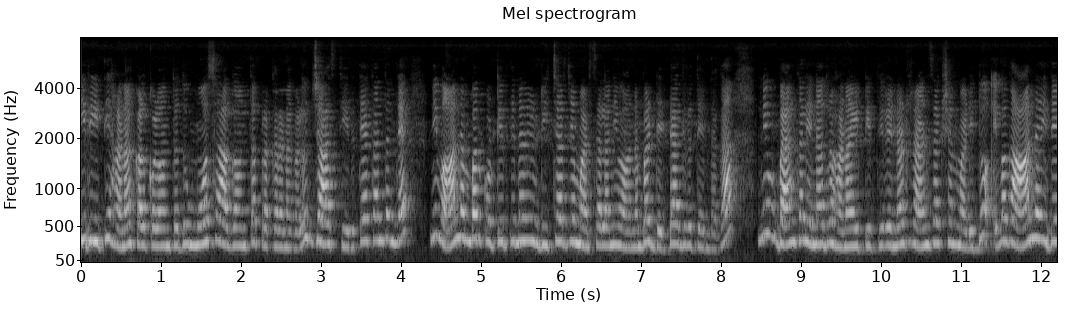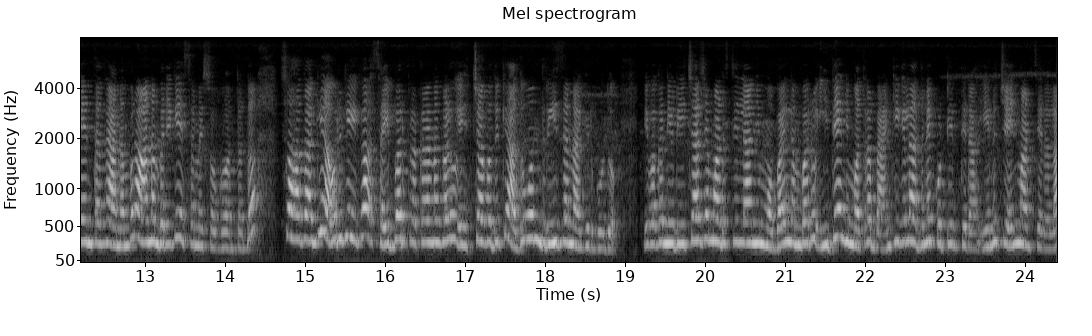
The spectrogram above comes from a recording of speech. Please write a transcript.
ಈ ರೀತಿ ಹಣ ಕಳ್ಕೊಳ್ಳೋವಂಥದ್ದು ಮೋಸ ಆಗೋವಂಥ ಪ್ರಕರಣಗಳು ಜಾಸ್ತಿ ಇರುತ್ತೆ. ಯಾಕಂತಂದರೆ ನೀವು ಆ ನಂಬರ್ ಕೊಟ್ಟಿರ್ತೀರ, ನೀವು ರೀಚಾರ್ಜೇ ಮಾಡಿಸಲ್ಲ, ನೀವು ಆ ನಂಬರ್ ಡೆಡ್ ಆಗಿರುತ್ತೆ ಅಂದಾಗ ನೀವು ಬ್ಯಾಂಕಲ್ಲಿ ಏನಾದರೂ ಹಣ ಇಟ್ಟಿರ್ತೀರಿ, ಏನಾದರೂ ಟ್ರಾನ್ಸಾಕ್ಷನ್ ಮಾಡಿದ್ದು, ಇವಾಗ ಆನ್ ಇದೆ ಅಂತಂದರೆ ಆ ನಂಬರ್ ಆ ನಂಬರಿಗೆ ಎಸ್ ಎಂ ಎಸ್ ಹೋಗುವಂಥದ್ದು. ಸೊ ಹಾಗಾಗಿ ಅವರಿಗೆ ಈಗ ಸೈಬರ್ ಪ್ರಕರಣಗಳು ಹೆಚ್ಚಾಗೋದಕ್ಕೆ ಅದು ಒಂದು ರೀಸನ್ ಆಗಿರ್ಬೋದು. ಇವಾಗ ನೀವು ರೀಚಾರ್ಜೇ ಮಾಡಿಸ್ಲಿಲ್ಲ ನಿಮ್ಮ ಮೊಬೈಲ್ ನಂಬರು ಇದೆ, ನಿಮ್ಮ ಹತ್ರ ಬ್ಯಾಂಕಿಗೆಲ್ಲ ಅದನ್ನೇ ಕೊಟ್ಟಿರ್ತೀರಾ? ಏನು ಚೇಂಜ್ ಮಾಡ್ತಿರಲ್ಲ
